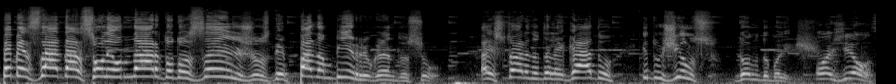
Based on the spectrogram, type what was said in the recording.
Pebezada. Sou Leonardo dos Anjos, de Panambi, Rio Grande do Sul. A história do delegado e do Gilson, dono do boliche. Ô, Gils.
